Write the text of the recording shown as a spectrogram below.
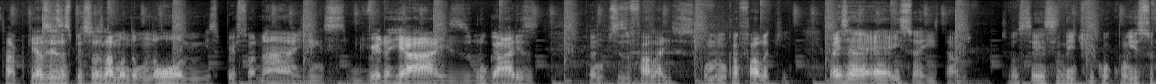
Tá? Porque às vezes as pessoas lá mandam nomes, personagens, verdade, reais, lugares, eu não preciso falar isso, como eu nunca falo aqui. Mas é, é isso aí, tá? Se você se identificou com isso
